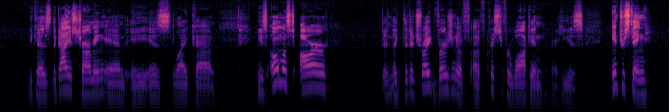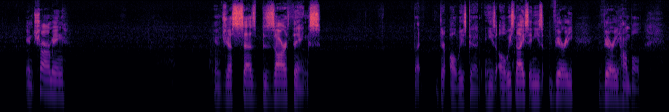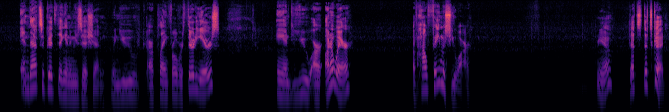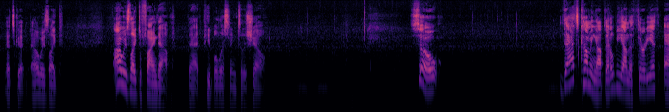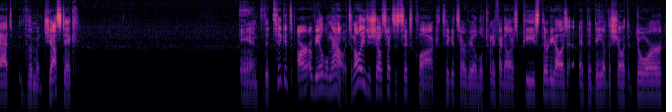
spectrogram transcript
because the guy is charming and he is like uh, he's almost our like the detroit version of, of christopher walken he is interesting and charming and just says bizarre things they're always good. And he's always nice and he's very, very humble. And that's a good thing in a musician. When you are playing for over 30 years and you are unaware of how famous you are, know, that's that's good. That's good. I always like I always like to find out that people listening to the show. So, that's coming up. That'll be on the 30th at the Majestic. And the tickets are available now. It's an all ages show, starts at 6 o'clock. Tickets are available at $25 a piece, $30 at the day of the show at the door.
